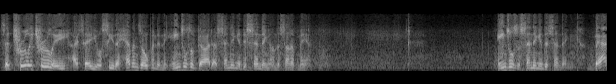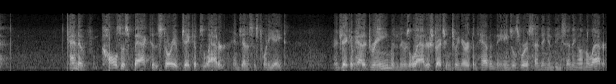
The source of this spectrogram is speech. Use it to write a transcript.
said, Truly, truly, I say, you will see the heavens opened and the angels of God ascending and descending on the Son of Man. Angels ascending and descending. That kind of calls us back to the story of Jacob's ladder in Genesis 28. Where Jacob had a dream and there was a ladder stretching between earth and heaven. The angels were ascending and descending on the ladder.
